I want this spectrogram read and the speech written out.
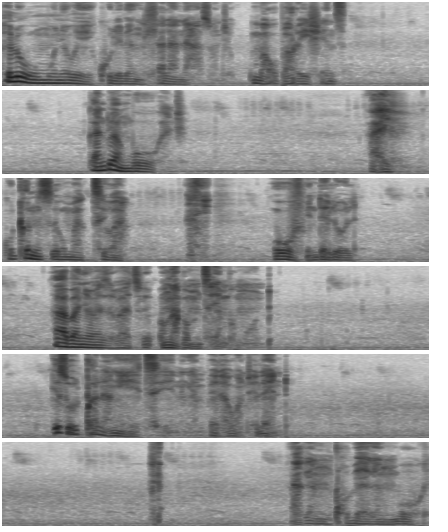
phela umunye wezikhulu bengihlala nazo nje kuma operations kanti uyangibuka nje hayi kuqinisile uma kuthiwa ufa into elula abanye baze bathi ungaba umthemba umuntu. Ngizoqala ngiyithini ngempela konje lento ake ngiqhubeke ngibuke.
